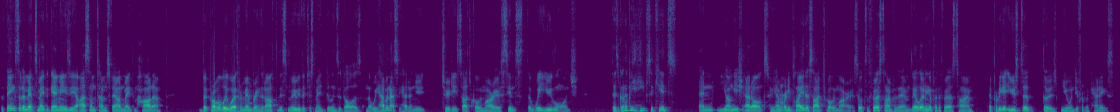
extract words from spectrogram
the things that are meant to make the game easier, I sometimes found made them harder but probably worth remembering that after this movie that just made billions of dollars and that we haven't actually had a new 2D side scrolling Mario since the Wii U launch, there's going to be heaps of kids and youngish adults who haven't really played a side scrolling Mario. So it's the first time for them. They're learning it for the first time. They probably get used to those new and different mechanics.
